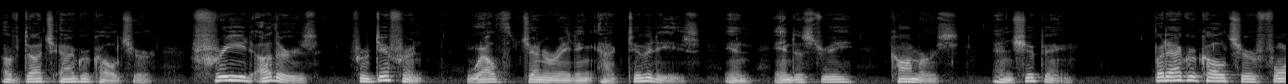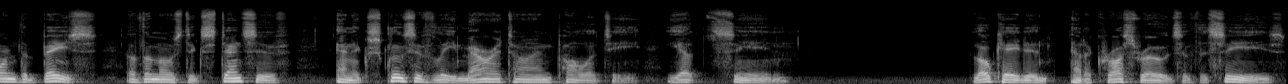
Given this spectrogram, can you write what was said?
of Dutch agriculture freed others for different wealth generating activities in industry, commerce, and shipping. But agriculture formed the base of the most extensive and exclusively maritime polity yet seen. Located at a crossroads of the seas,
